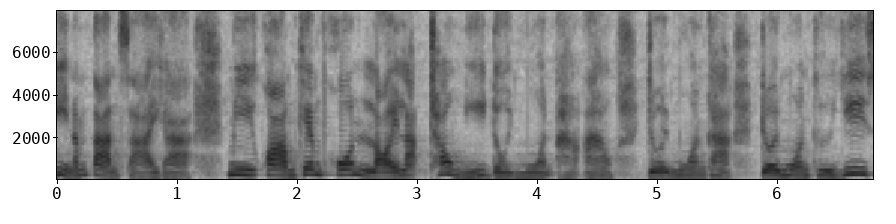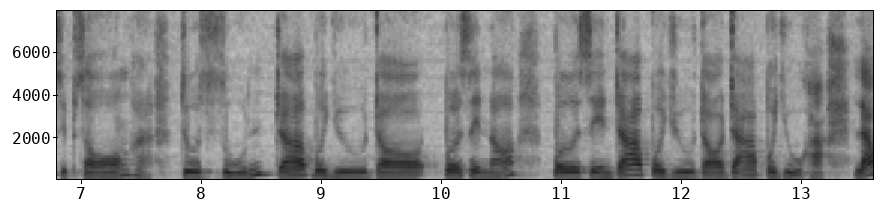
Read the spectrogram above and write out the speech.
มีน้ำตาลทรายค่ะ มีความเข้มข้นร้อยละเท่านี้โดยมวลอ้าวอ้าวโดยมวลค่ะ โดยมวลคือ 22 ค่ะจุด0 W ต่อเปอร์เซ็นต์เนาะเปอร์เซ็นต์ W ต่อ W ค่ะ แล้ว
